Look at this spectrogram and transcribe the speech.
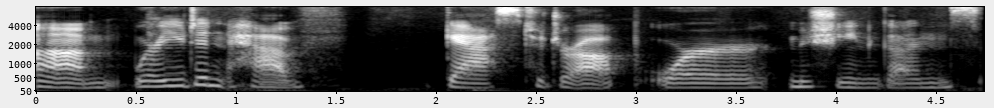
um, where you didn't have gas to drop or machine guns.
